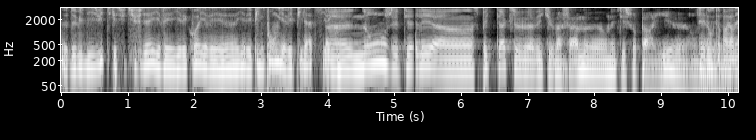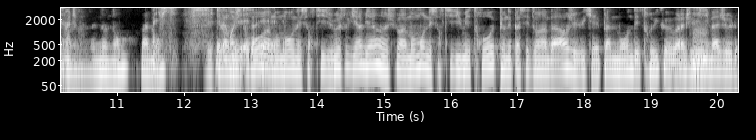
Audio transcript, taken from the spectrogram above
euh, 2018, qu'est-ce que tu faisais? Il y avait, il y avait quoi? Il y avait, euh, il y avait ping-pong, il y avait pilates, il y avait quoi? Euh, non, j'étais allé à un spectacle avec ma femme. euh, On était sur Paris. euh, Et donc, avait- t'as pas regardé le match, quoi? Euh, Non, non. Bah non. Magnifique. J'étais j'ai- métro. eh à un eh- moment, on est sorti. Je me souviens bien. Je suis à un moment, on est sorti du métro et puis on est passé devant un bar. J'ai vu qu'il y avait plein de monde, des trucs. euh, voilà, j'ai vu Mm. une image, euh,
